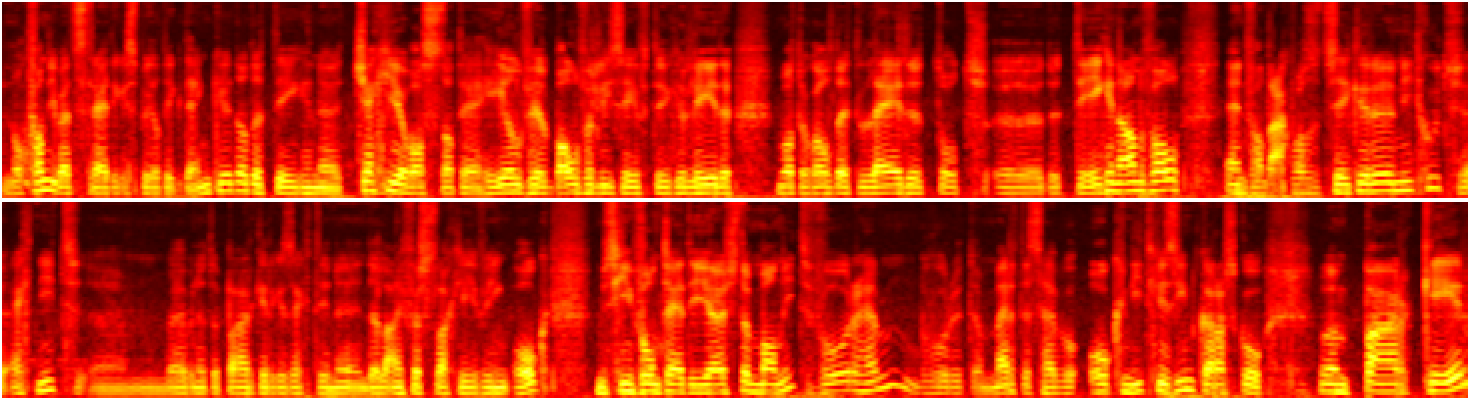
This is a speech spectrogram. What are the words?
nog van die wedstrijden gespeeld. Ik denk dat het tegen Tsjechië was dat hij heel veel balverlies heeft geleden. Wat toch altijd leidde tot de tegenaanval. En vandaag was het zeker niet goed. Echt niet. Um, we hebben het een paar keer gezegd in, de live-verslaggeving ook. Misschien vond hij de juiste man niet voor hem. Bijvoorbeeld Mertens hebben we ook niet gezien. Carrasco een paar keer.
